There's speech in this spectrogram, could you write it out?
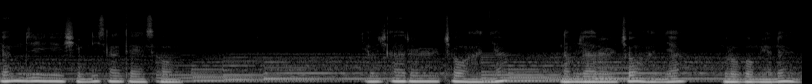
현지 심리 상태에서 여자를 좋아하냐 남자를 좋아하냐 물어보면은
